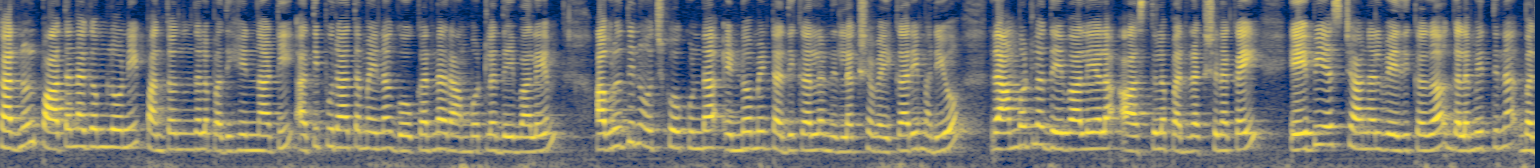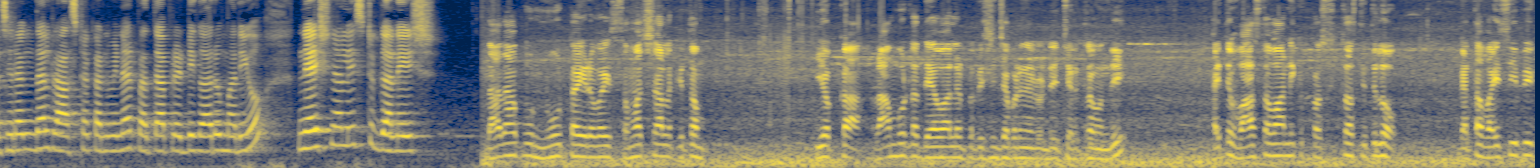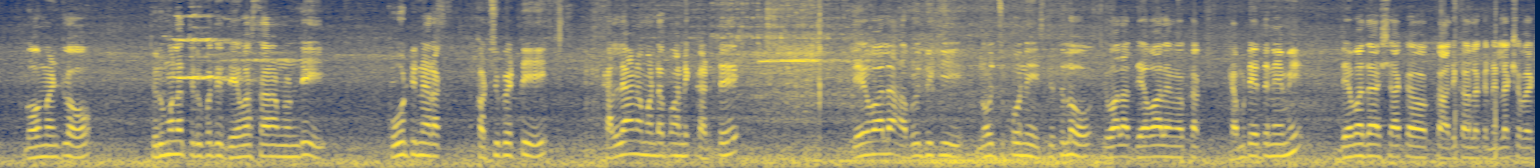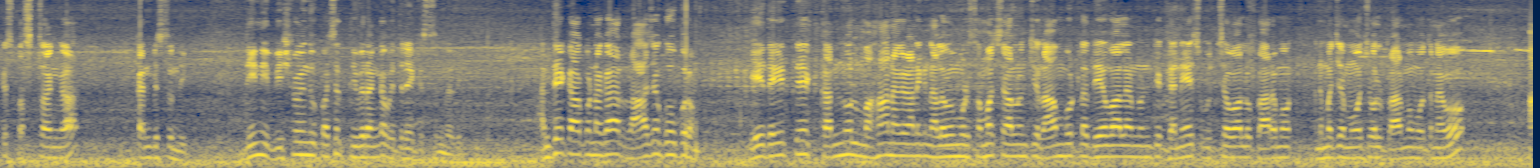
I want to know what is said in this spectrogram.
కర్నూలు పాతనగంలోని పంతొమ్మిది వందల పదిహేను నాటి అతి పురాతనమైన గోకర్ణ రాంబోట్ల దేవాలయం అభివృద్ధి నోచుకోకుండా ఎండోమెంట్ అధికారుల నిర్లక్ష్య వైఖరి మరియు రాంబోట్ల దేవాలయాల ఆస్తుల పరిరక్షణకై ఏబిఎస్ ఛానల్ వేదికగా గలమెత్తిన బజరంగ్ దళ్ రాష్ట్ర కన్వీనర్ ప్రతాప్ రెడ్డి గారు మరియు నేషనలిస్ట్ గణేష్. దాదాపు నూట ఇరవై సంవత్సరాల క్రితం ఈ యొక్క రాంబోట్ల దేవాలయం ప్రతిష్ఠించబడినటువంటి చరిత్ర ఉంది. అయితే వాస్తవానికి ప్రస్తుత స్థితిలో గత వైసీపీ గవర్నమెంట్లో తిరుమల తిరుపతి దేవస్థానం నుండి కోటిన్నర ఖర్చు పెట్టి కళ్యాణ మండపాన్ని కడితే దేవాలయ అభివృద్ధికి నోచుకోని స్థితిలో ఇవాళ దేవాలయం యొక్క కమిటీ అయితేనేమి దేవాదాయ శాఖ యొక్క అధికారుల యొక్క నిర్లక్ష్య వైఖరి స్పష్టంగా కనిపిస్తుంది. దీన్ని విశ్వ హిందూ పరిషత్ తీవ్రంగా వ్యతిరేకిస్తున్నది. అంతేకాకుండా రాజగోపురం ఏదైతే కర్నూలు మహానగరానికి నలభై మూడు సంవత్సరాల నుంచి రాంబొట్ల దేవాలయం నుంచి గణేష్ ఉత్సవాలు ప్రారంభం నిమజ్జన మహోత్సవాలు ప్రారంభమవుతున్నాయో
